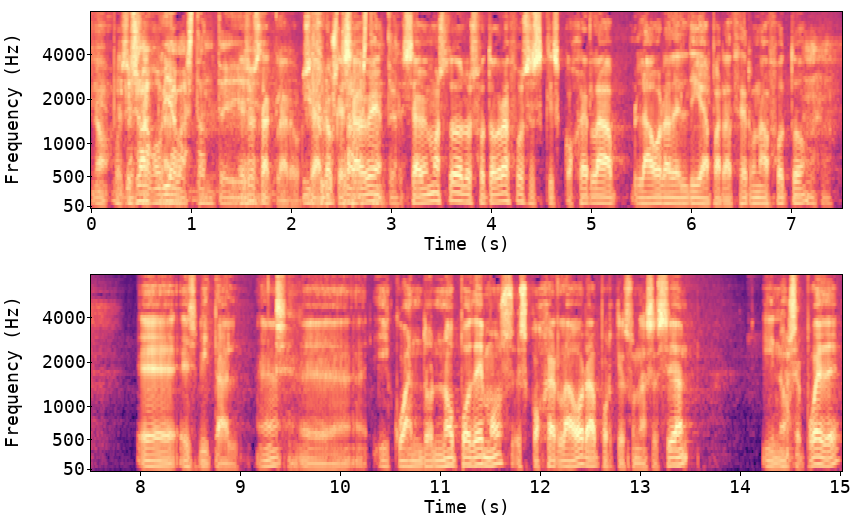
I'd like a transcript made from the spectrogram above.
no, pues eso, agobia bastante. Eso está claro. O sea, lo que sabemos todos los fotógrafos es que escoger la, la, hora del día para hacer una foto... Eh, es vital. ¿eh? Eh, y cuando no podemos escoger la hora, porque es una sesión, y no se puede,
